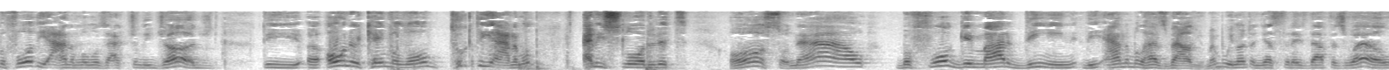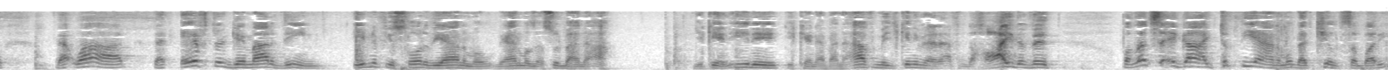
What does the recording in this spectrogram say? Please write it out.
before the animal was actually judged, the uh, owner came along, took the animal, and he slaughtered it. Oh, so now, before Gemar Din, the animal has value. Remember we learned on yesterday's daf as well, that what? That after Gemar Din, even if you slaughter the animal, the animal is asur b'hana'ah. You can't eat it, you can't have hana'ah from it, you can't even have from the hide of it. But let's say a guy took the animal that killed somebody,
